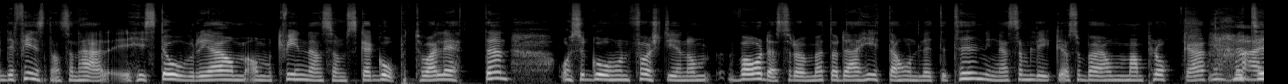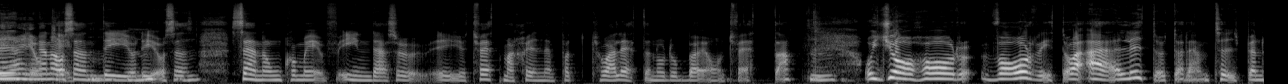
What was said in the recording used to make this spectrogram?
det finns någon sån här historia om, om kvinnan som ska gå på toaletten och så går hon först genom vardagsrummet och där hittar hon lite tidningar som ligger och så börjar man plocka Jaha, med tidningarna ja, okay. och sen mm, det och det mm, och sen, mm. sen när hon kommer in där så är ju tvättmaskinen på toaletten och då börjar hon tvätta. Mm. Och jag har varit och är lite utav den typen.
